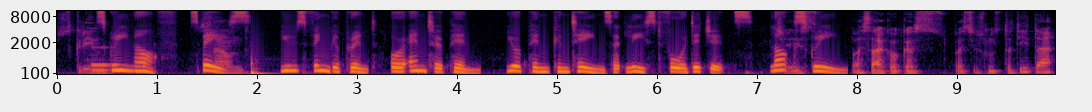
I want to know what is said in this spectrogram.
screen. Screen off. Space. Sound. Use fingerprint or enter pin. Your pin contains at least four digits. Lock screen. Pasako, kas pas jūs nustatyta,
